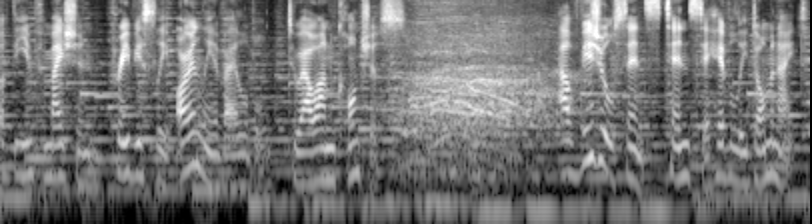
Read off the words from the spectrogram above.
of the information previously only available to our unconscious. Our visual sense tends to heavily dominate.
